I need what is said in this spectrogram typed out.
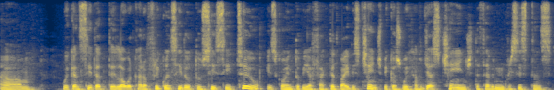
um, we can see that the lower cutoff frequency due to CC2 is going to be affected by this change because we have just changed the Thevenin resistance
